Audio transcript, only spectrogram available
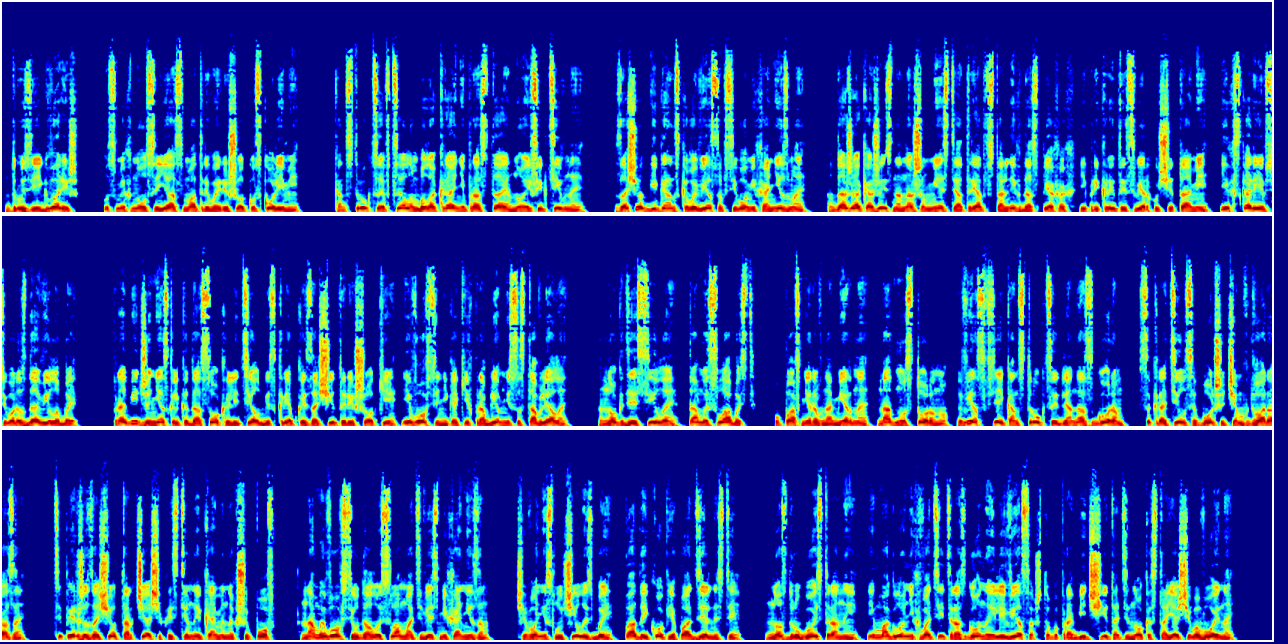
Друзей, говоришь? Усмехнулся я, осматривая решетку с кольями. Конструкция в целом была крайне простая, но эффективная. За счет гигантского веса всего механизма, даже окажись на нашем месте отряд в стальных доспехах и прикрытый сверху щитами, их, скорее всего, раздавило бы. Пробить же несколько досок и летел без крепкой защиты решетки и вовсе никаких проблем не составляло. Но где сила, там и слабость. Упав неравномерно на одну сторону, вес всей конструкции для нас с гором сократился больше, чем в два раза. Теперь же за счет торчащих из стены каменных шипов нам и вовсе удалось сломать весь механизм, чего не случилось бы, падай копья по отдельности. Но с другой стороны, им могло не хватить разгона или веса, чтобы пробить щит одиноко стоящего воина.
